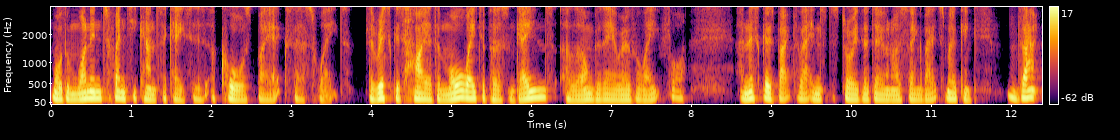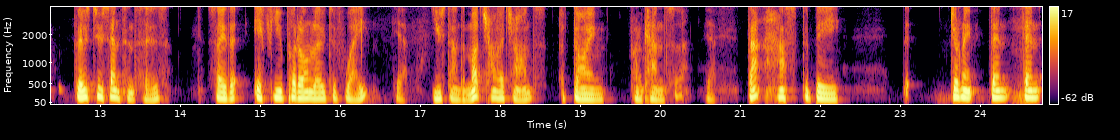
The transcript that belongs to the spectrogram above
More than one in 20 cancer cases are caused by excess weight. The risk is higher the more weight a person gains, the longer they are overweight for. And this goes back to that Insta story the other day when I was saying about smoking. That those two sentences say that if you put on loads of weight, Yeah. you stand a much higher chance of dying from cancer. Yeah. That has to be do you know what I mean? Then, then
